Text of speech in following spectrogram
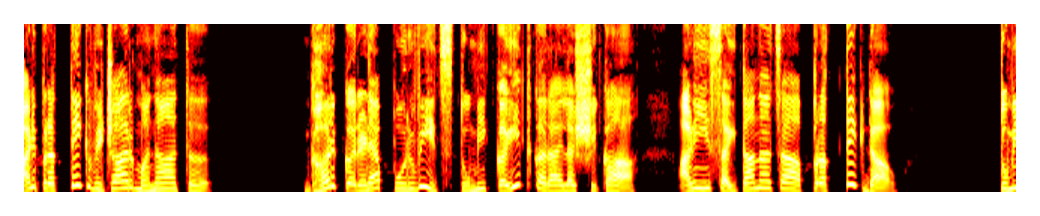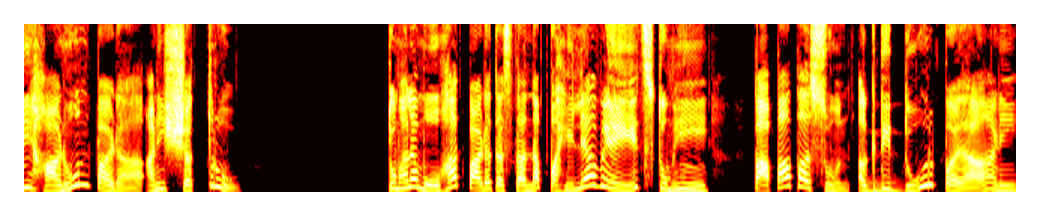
आणि प्रत्येक विचार मनात घर करण्यापूर्वीच तुम्ही कैद करायला शिका आणि सैतानाचा प्रत्येक डाव तुम्ही हाणून पाडा आणि शत्रू तुम्हाला मोहात पाडत असताना पहिल्या वेळीच तुम्ही पापापासून अगदी दूर पळा आणि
